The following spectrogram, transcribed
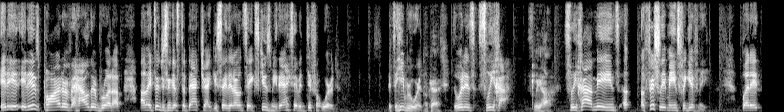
It, it, it is part of how they're brought up. Um, it's interesting just to backtrack. You say they don't say excuse me. They actually have a different word. It's a Hebrew word. okay, The word is slicha. sliha. Slicha means uh, officially it means forgive me, but it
